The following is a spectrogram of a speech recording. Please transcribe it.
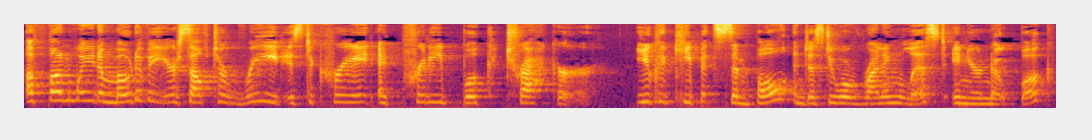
A fun way to motivate yourself to read is to create a pretty book tracker. You could keep it simple and just do a running list in your notebook.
